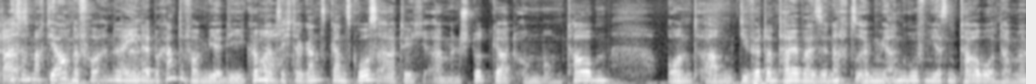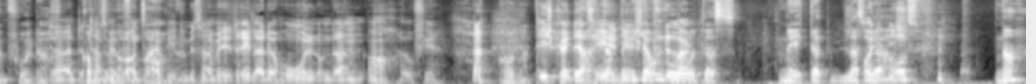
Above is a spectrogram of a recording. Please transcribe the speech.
Ach, das macht ja auch eine, Freundin, eine, Eine- eine Bekannte von mir, die kümmert Oh. sich da ganz, ganz großartig ähm, in Stuttgart um, um Tauben. Und ähm, die wird dann teilweise nachts irgendwie angerufen, hier ist eine Taube unter meinem Vordach. Ja, das Kommen haben Sie wir bei uns vorbei, auch hier. Die müssen dann mal die Drehleiter holen und dann, oh, auf hier. Oh Mann. Ich könnte Ja, erzählen dann bin hier ich ja froh, stundenlang. dass. Nee, das lassen Heute wir nicht. aus. Na,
